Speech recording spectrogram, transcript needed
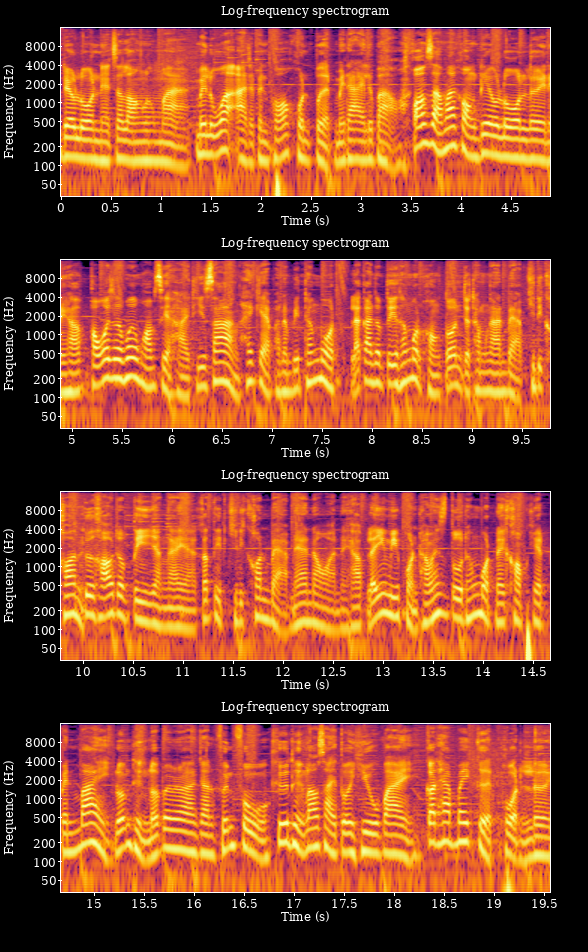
เดลโรนเนี่ยจะลองลงมา ไม่รู้ว่าอาจจะเป็นเพราะคนเปิดไม่ได้หรือเปล่า ความสามารถของเดลโรนเลยนะครับเขาก็จะเพิ่มความเสียหายที่สร้างให้แก่พันธมิตรทั้งหมด และการโจมตีทั้งหมดของต้นจะทำงานแบบคิติคอน คือเขาโจมตียังไงอะก็ติดคิติคอนแบบแน่นอนนะครับและยังมีผลทำให้ศัตรูทั้งหมดในขอบเขตเป็นใบรวมถึงลดปริมาณการฟื้นฟู คือถึงเราใส่ตัวฮิลไป ก็แทบไม่เกิดผลเลย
